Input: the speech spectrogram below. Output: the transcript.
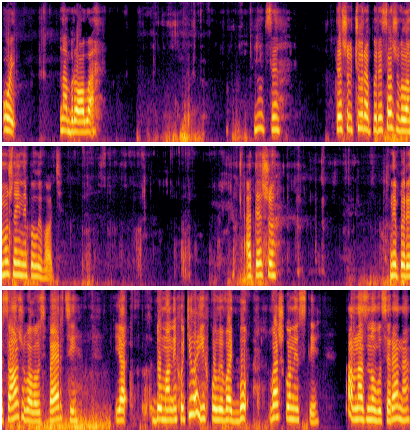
Ой, набрала. Ну, це те, що вчора пересаджувала, можна і не поливати. А те, що не пересаджувала, ось перці, я дома не хотіла їх поливати, бо важко нести. А в нас знову сирена.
